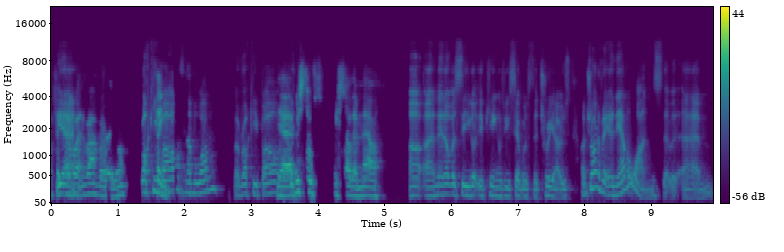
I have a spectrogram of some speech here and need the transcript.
I think Yeah. they weren't around very long. Rocky think. bars, number one, a Rocky bar. Yeah, we still we sell them now. Uh, and then obviously you got your king, as we said, was the trios. I'm trying to think of any other ones that were um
